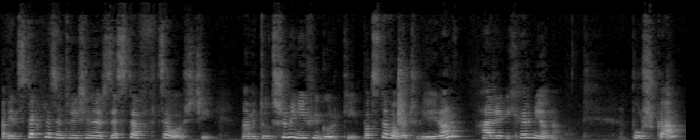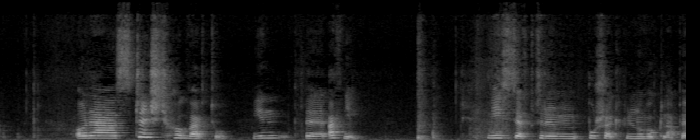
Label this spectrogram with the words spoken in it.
A więc tak prezentuje się nasz zestaw w całości. Mamy tu trzy minifigurki podstawowe, czyli Ron, Harry i Hermiona. Puszka oraz część Hogwartu, y, a w nim miejsce, w którym Puszek pilnował klapy,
